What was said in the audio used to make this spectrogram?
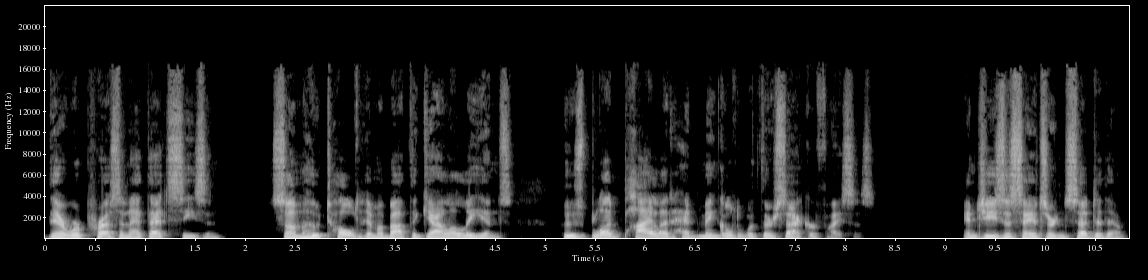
There were present at that season some who told him about the Galileans whose blood Pilate had mingled with their sacrifices. And Jesus answered and said to them,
